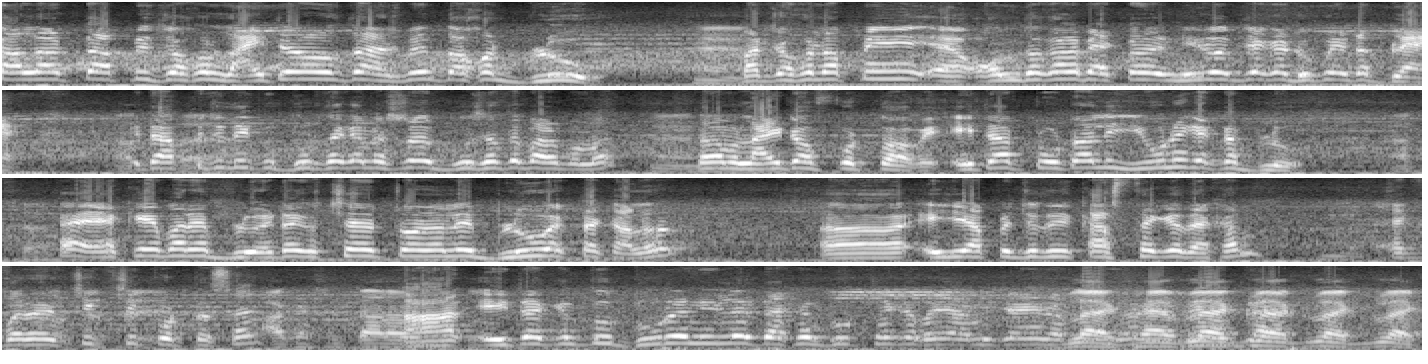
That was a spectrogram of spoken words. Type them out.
কালারটা আপনি যখন লাইটের আলোতে আসবেন তখন ব্লু হ্যাঁ। বাট যখন আপনি অন্ধকারে একটা নীরব জায়গায় ঢুকে এটা ব্ল্যাক এটা আপনি আচ্ছা। যদি একটু দূর থেকে আসলে বোঝাতে পারব না হ্যাঁ। তাহলে লাইট অফ করতে হবে। এটা টোটালি ইউনিক একটা ব্লু আচ্ছা। হ্যাঁ একেবারে ব্লু এটা হচ্ছে টোটালি ব্লু একটা কালার এই যে আপনি যদি কাছ থেকে দেখেন একবারে চিকচিক করতেছে। আর এটা কিন্তু দূরে নিলে দেখেন দূর থেকে ভাই আমি জানি না ব্ল্যাক হ্যাঁ black black black black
